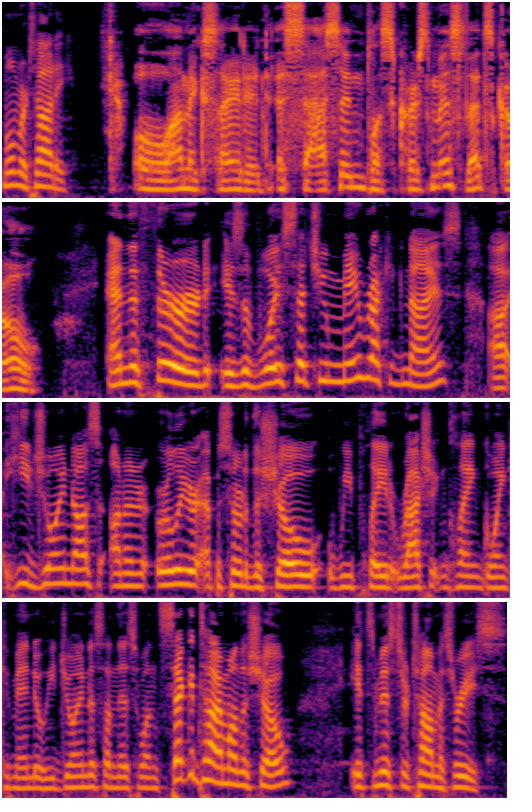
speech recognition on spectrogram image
Momer Toddy. Oh, I'm excited. Assassin plus Christmas. Let's go. And the third is a voice that you may recognize. Uh, he joined us on an earlier episode of the show. We played Ratchet and Clank Going Commando. He joined us on this one. Second time on the show. It's Mr. Thomas Reese.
